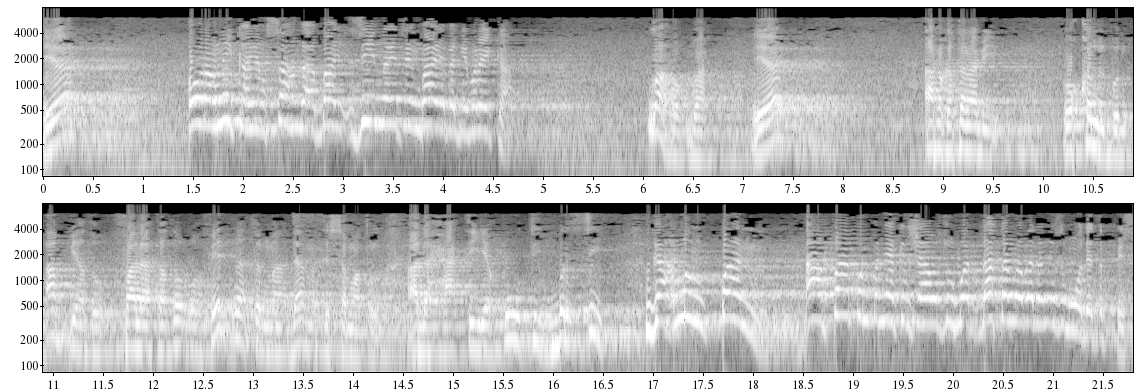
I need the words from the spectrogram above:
Ya. Orang nikah yang sah enggak baik, zina itu yang baik bagi mereka. Allahu Akbar. Ya. Apa kata Nabi? Wa qalbun abyadu fala tadurru fitnatun ma damat as-samatul. Ada hati yang putih bersih, enggak mempan. Apapun penyakit syahwat subhat datang kepadanya semua dia tepis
